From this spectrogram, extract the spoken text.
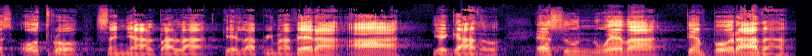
es otro señal para que la primavera ha llegado. Es una nueva temporada,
